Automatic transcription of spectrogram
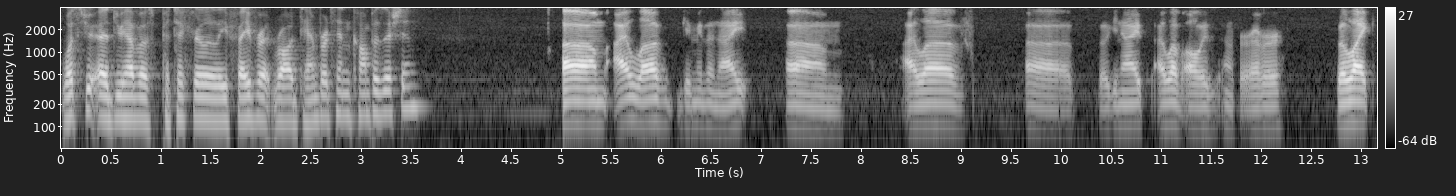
what's your? Uh, do you have a particularly favorite Rod Temperton composition? Um, I love "Give Me the Night." Um, I love uh, "Boogie Nights." I love "Always and Forever," but like,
